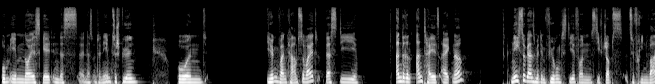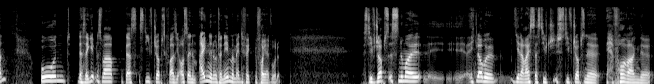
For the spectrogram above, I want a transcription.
um eben neues Geld in das, in das Unternehmen zu spülen. Und irgendwann kam es soweit, dass die anderen Anteilseigner nicht so ganz mit dem Führungsstil von Steve Jobs zufrieden waren. Und das Ergebnis war, dass Steve Jobs quasi aus seinem eigenen Unternehmen im Endeffekt gefeuert wurde. Steve Jobs ist nun mal, äh, ich glaube, jeder weiß, dass Steve, Jobs eine hervorragende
